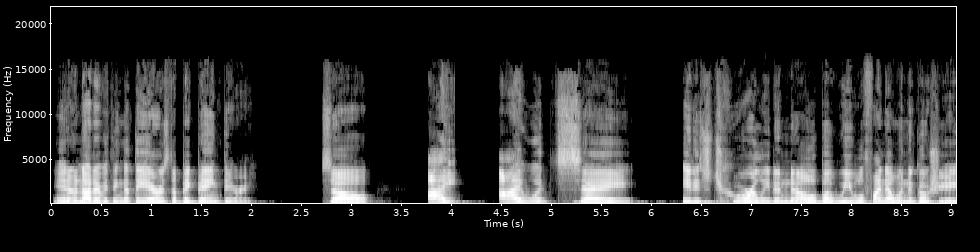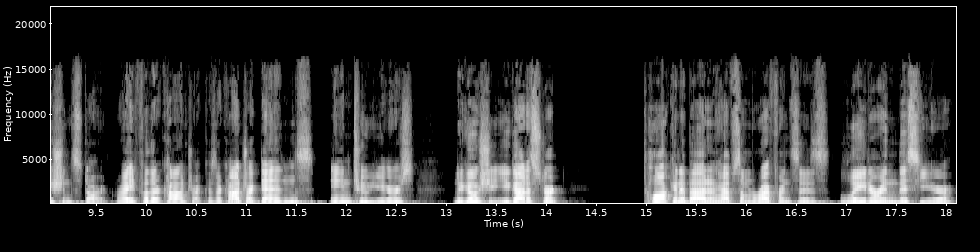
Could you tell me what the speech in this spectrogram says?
You know, not everything that they air is the Big Bang Theory. So I I would say it is too early to know, but we will find out when negotiations start, right, for their contract because their contract ends in two years. Negotiate. You got to start talking about and have some references later in this year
